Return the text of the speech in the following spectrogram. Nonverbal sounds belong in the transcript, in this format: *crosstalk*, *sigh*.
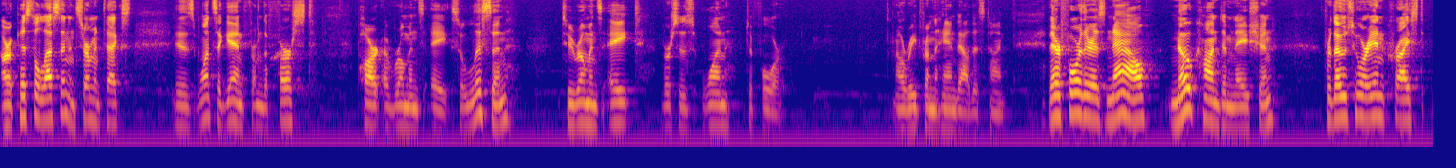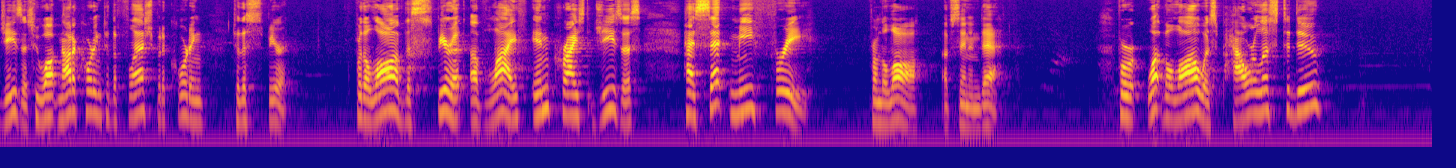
Our epistle lesson and sermon text is once again from the first part of Romans 8. So listen to Romans 8, verses 1 to 4. I'll read from the handout this time. Therefore, there is now no condemnation for those who are in Christ Jesus, who walk not according to the flesh, but according to the Spirit. For the law of the Spirit of life in Christ Jesus has set me free from the law of sin and death. For what the law was powerless to do,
